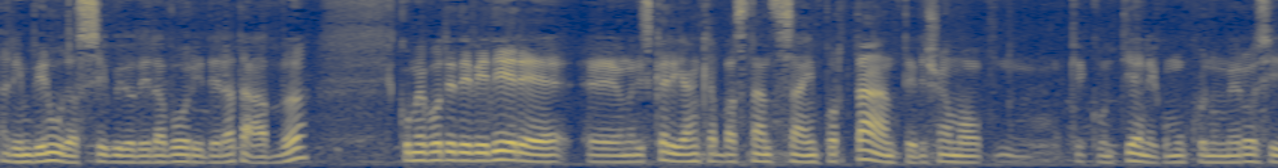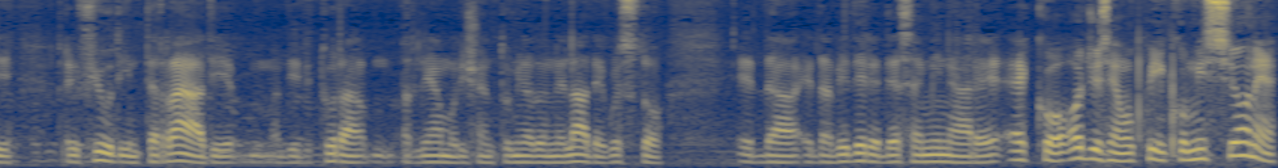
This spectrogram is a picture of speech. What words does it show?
rinvenuta a seguito dei lavori della TAV come potete vedere è una discarica anche abbastanza importante, diciamo, che contiene comunque numerosi rifiuti interrati, addirittura parliamo di 100.000 tonnellate, questo è da, è da vedere e da esaminare. Ecco, oggi siamo qui in commissione,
